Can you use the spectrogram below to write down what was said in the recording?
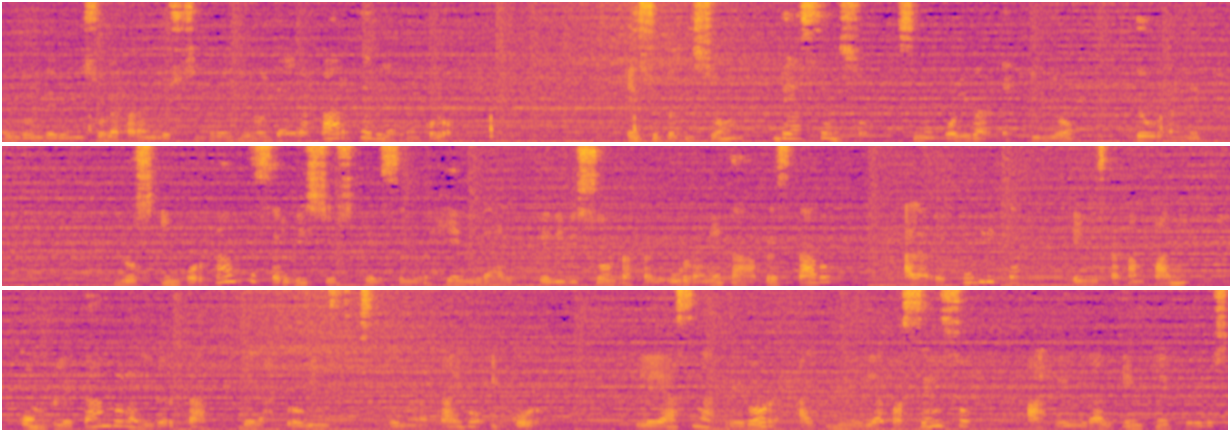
en donde Venezuela para 1821 ya era parte de la Gran Colombia. En su petición de ascenso, Simón Bolívar escribió de Urdaneta los importantes servicios que el señor general de división Rafael Urdaneta ha prestado a la República en esta campaña, completando la libertad de las provincias de Maracaibo y Coro. Le hacen acreedor al inmediato ascenso a general en jefe de los,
